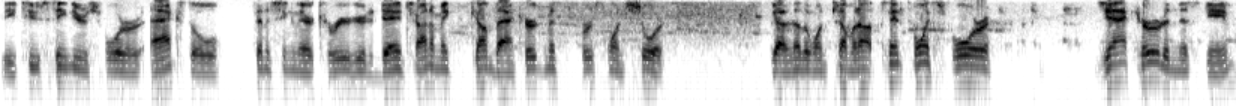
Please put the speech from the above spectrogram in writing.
the two seniors for Axtell, finishing their career here today, trying to make the comeback. Hurd missed the first one short. Got another one coming up. 10 points for Jack Hurd in this game.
